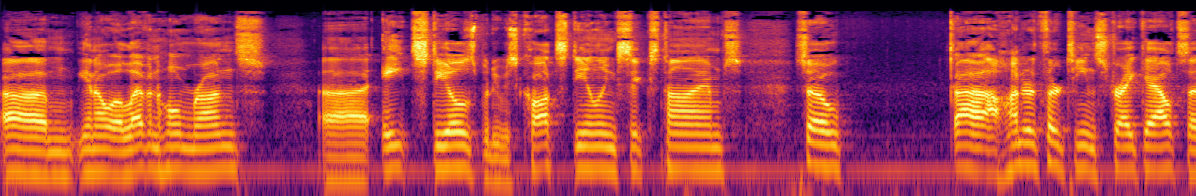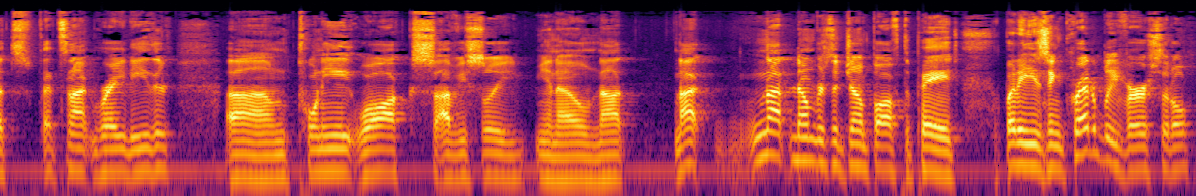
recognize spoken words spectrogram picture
Um, you know, 11 home runs uh, eight steals, but he was caught stealing six times. So uh, 113 strikeouts. That's that's not great either. Um, 28 walks. Obviously, you know, not not not numbers that jump off the page, but he's incredibly versatile.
